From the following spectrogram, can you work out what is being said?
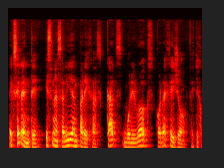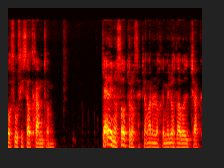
Excelente, es una salida en parejas. Cats, Bully Rocks, Coraje y yo, festejó Susie Southampton. ¿Qué hay de nosotros? exclamaron los gemelos Double Chuck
